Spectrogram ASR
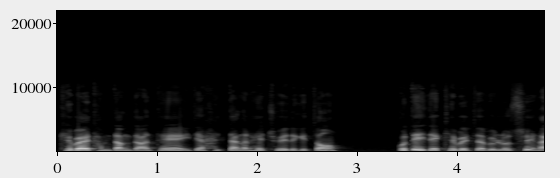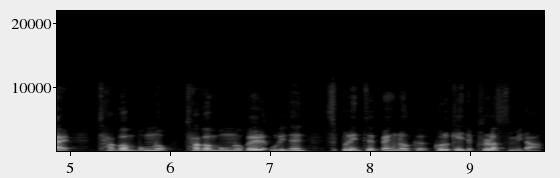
개발 담당자한테 이제 할당을 해줘야 되겠죠. 그때 이제 개발자별로 수행할 작업 목록, 작업 목록을 우리는 스프린트 백로그 그렇게 이제 불렀습니다.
